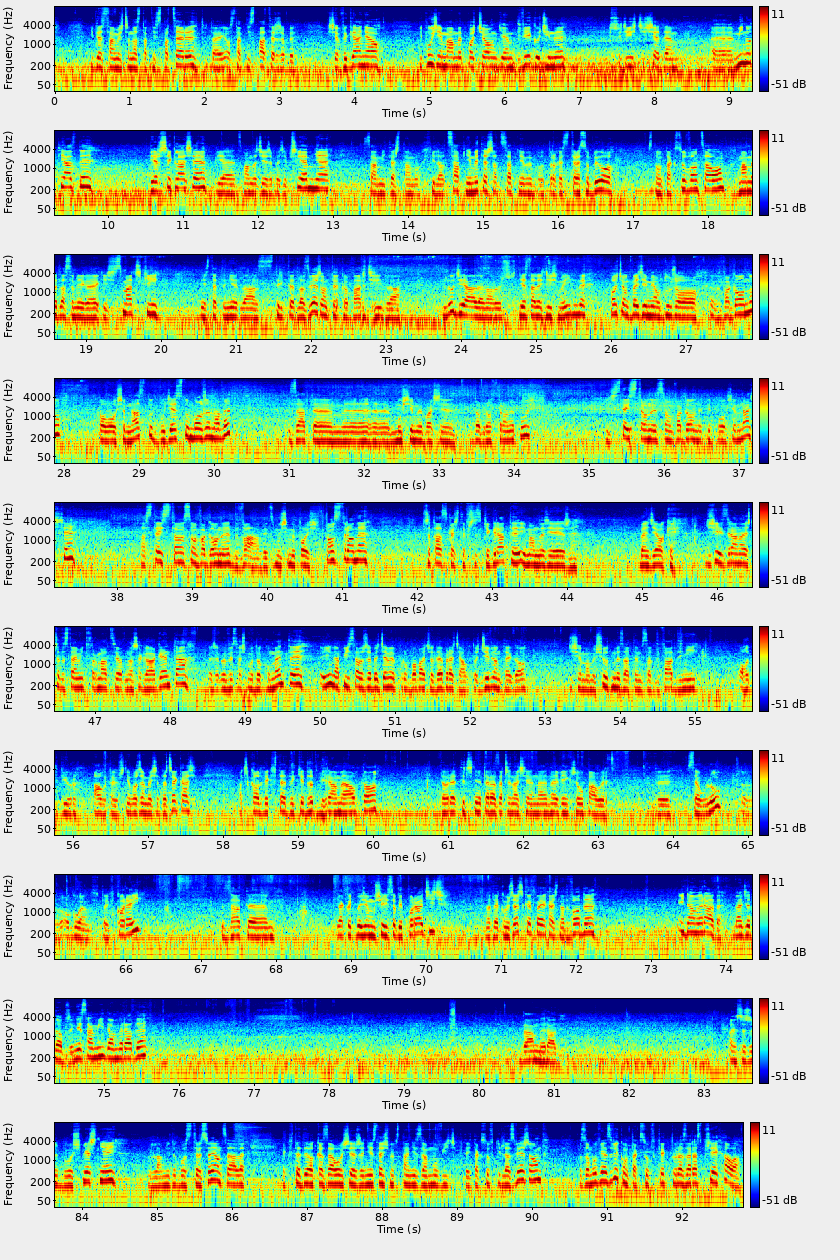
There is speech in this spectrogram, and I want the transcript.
Idę sam jeszcze na ostatnie spacery. Tutaj ostatni spacer, żeby się wyganiał. I później mamy pociągiem 2 godziny 37 e, minut jazdy w pierwszej klasie, więc mam nadzieję, że będzie przyjemnie. Sami też tam chwilę odsapnie, my też odsapniemy, bo trochę stresu było z tą taksówą całą. Mamy dla samego jakieś smaczki. Niestety nie dla stricte dla zwierząt, tylko bardziej dla ludzi, ale no już nie znaleźliśmy innych. Pociąg będzie miał dużo wagonów, około 18, 20 może nawet. Zatem e, musimy właśnie w dobrą stronę pójść. I z tej strony są wagony typu 18, a z tej strony są wagony 2, więc musimy pójść w tą stronę, przetaskać te wszystkie graty i mam nadzieję, że będzie ok. Dzisiaj z rana jeszcze dostałem informację od naszego agenta, żeby wysłać mu dokumenty i napisał, że będziemy próbować odebrać auto 9. Dzisiaj mamy 7, zatem za dwa dni odbiór auta. Już nie możemy się doczekać, aczkolwiek wtedy, kiedy odbieramy auto, teoretycznie teraz zaczyna się na, największe upały w Seulu, ogółem tutaj w Korei. Zatem jakoś będziemy musieli sobie poradzić, nad jakąś rzeczkę pojechać, nad wodę i damy radę. Będzie dobrze. Nie sami damy radę. Damy radę. A jeszcze, żeby było śmieszniej, dla mnie to było stresujące, ale jak wtedy okazało się, że nie jesteśmy w stanie zamówić tej taksówki dla zwierząt, to zamówiłem zwykłą taksówkę, która zaraz przyjechała.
